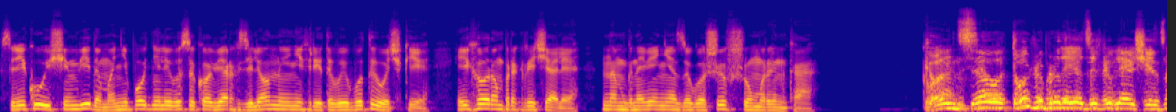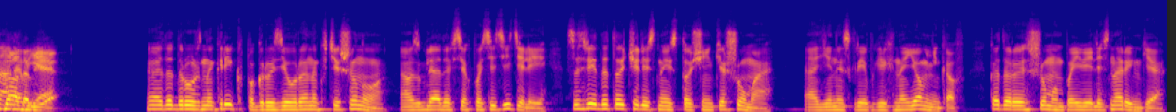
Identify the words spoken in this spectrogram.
С ликующим видом они подняли высоко вверх зеленые нефритовые бутылочки и хором прокричали, на мгновение заглушив шум рынка. «Кан Сяо тоже продает заживляющие снадобья!» Этот дружный крик погрузил рынок в тишину, а взгляды всех посетителей сосредоточились на источнике шума. Один из крепких наемников, которые с шумом появились на рынке,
